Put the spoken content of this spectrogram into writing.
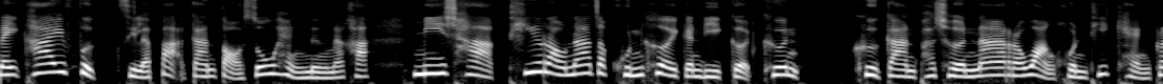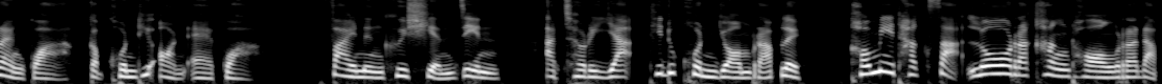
ในค่ายฝึกศิลปะการต่อสู้แห่งหนึ่งนะคะ มีฉากที่เราน่าจะคุ้นเคยกันดีเกิดขึ้น คือการเผชิญหน้าระหว่างคนที่แข็งแกร่งกว่า กับคนที่อ่อนแอกว่า ฝ่ายหนึ่งคือเฉียนจิน อัจฉริยะที่ทุกคนยอมรับเลย เขามีทักษะโล่ระฆังทองระดับ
